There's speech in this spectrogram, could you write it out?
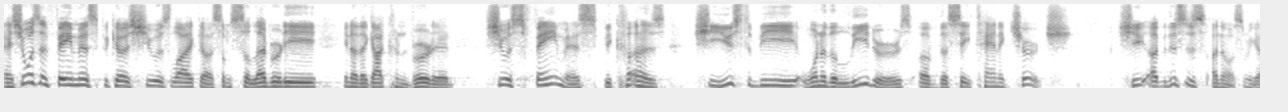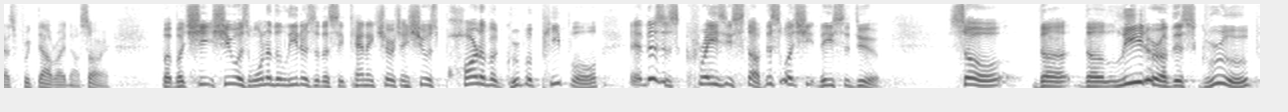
And she wasn't famous because she was like uh, some celebrity, you know, that got converted. She was famous because she used to be one of the leaders of the satanic church. She, uh, this is, I know some of you guys freaked out right now, sorry. But, but she, she was one of the leaders of the satanic church, and she was part of a group of people. Eh, this is crazy stuff. This is what she, they used to do. So the, the leader of this group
